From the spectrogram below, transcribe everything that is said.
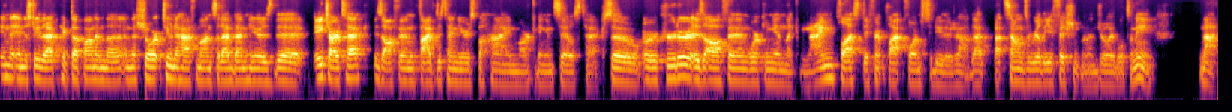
in the industry that I picked up on in the in the short two and a half months that I've been here is that HR tech is often five to ten years behind marketing and sales tech. So a recruiter is often working in like nine plus different platforms to do their job. That that sounds really efficient and enjoyable to me. Not.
